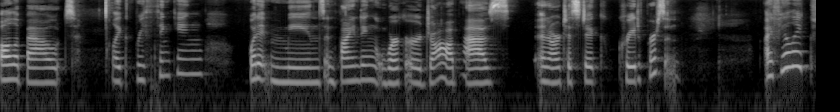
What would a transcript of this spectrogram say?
all about like rethinking what it means and finding work or a job as an artistic, creative person. I feel like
